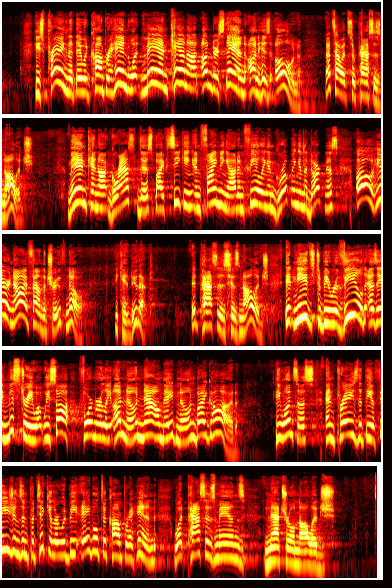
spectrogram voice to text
He's praying that they would comprehend what man cannot understand on his own. That's how it surpasses knowledge. Man cannot grasp this by seeking and finding out and feeling and groping in the darkness. Oh, here, now I've found the truth. No, he can't do that. It passes his knowledge. It needs to be revealed as a mystery, what we saw, formerly unknown, now made known by God. He wants us and prays that the Ephesians in particular would be able to comprehend what passes man's natural knowledge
